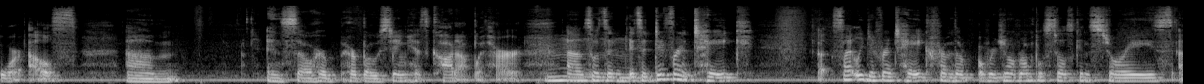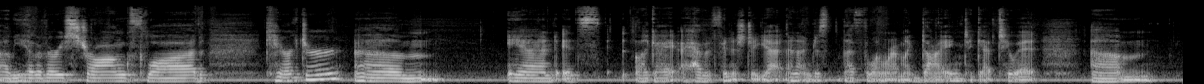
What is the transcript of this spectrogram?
or else. Um, and so her her boasting has caught up with her. Mm. Um, so it's a it's a different take, a slightly different take from the original Rumpelstiltskin stories. Um, you have a very strong, flawed character, um, and it's like I, I, haven't finished it yet, and I'm just that's the one where I'm like dying to get to it. Um,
